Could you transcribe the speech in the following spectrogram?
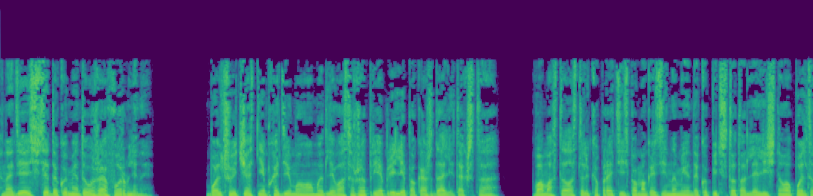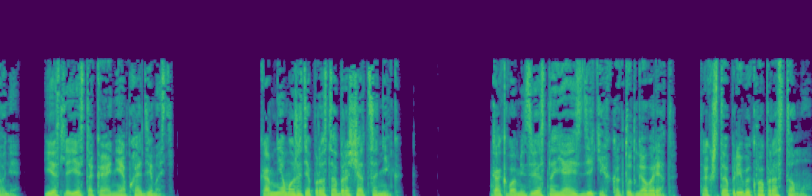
Надеюсь, все документы уже оформлены. Большую часть необходимого мы для вас уже приобрели, пока ждали, так что вам осталось только пройтись по магазинам и докупить что-то для личного пользования, если есть такая необходимость. Ко мне можете просто обращаться Ник. Как вам известно, я из диких, как тут говорят, так что привык по-простому.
